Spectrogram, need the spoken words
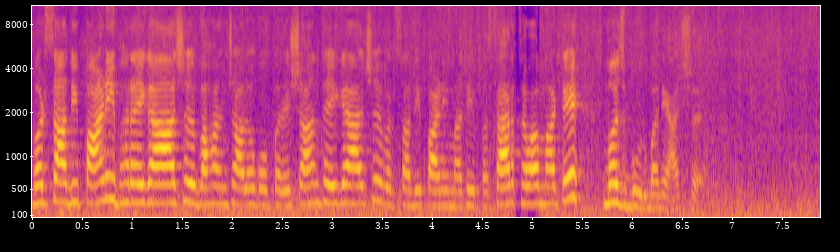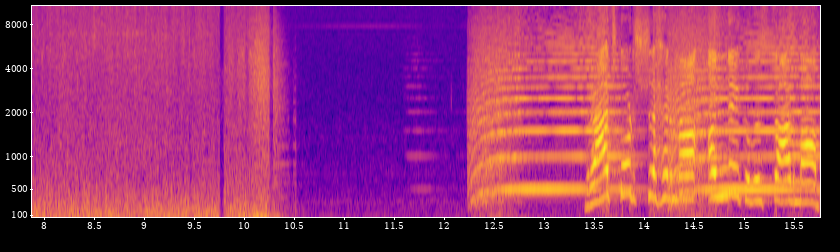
વરસાદી પાણી ભરાઈ ગયા છે વાહન ચાલકો પરેશાન થઈ ગયા છે, વરસાદી પાણીમાંથી પસાર થવા માટે મજબૂર બન્યા છે. રાજકોટ શહેરમાં અનેક વિસ્તારમાં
